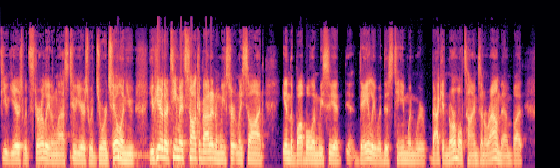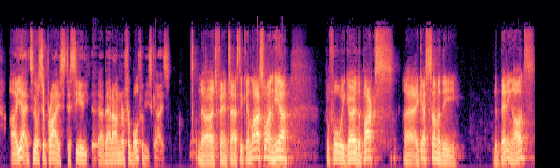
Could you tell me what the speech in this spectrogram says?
few years with sterling and the last two years with george hill and you you hear their teammates talk about it and we certainly saw it in the bubble and we see it uh, daily with this team when we're back in normal times and around them. But uh, yeah it's no surprise to see uh, that honor for both of these guys. No it's fantastic. And last one here before we go the bucks uh, i guess some of the the betting odds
